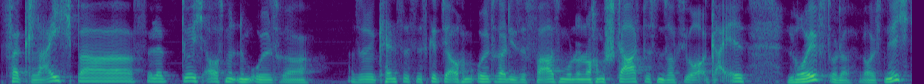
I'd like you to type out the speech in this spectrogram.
vergleichbar, Philipp, durchaus mit einem Ultra. Also du kennst es, es gibt ja auch im Ultra diese Phasen, wo du noch am Start bist und sagst, ja, geil, läuft oder läuft nicht.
